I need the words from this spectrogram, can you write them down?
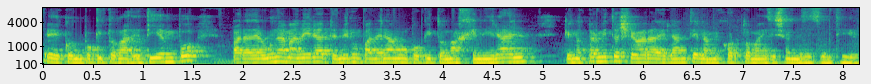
eh, con un poquito más de tiempo, para de alguna manera tener un panorama un poquito más general que nos permita llevar adelante la mejor toma de decisión en ese sentido.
